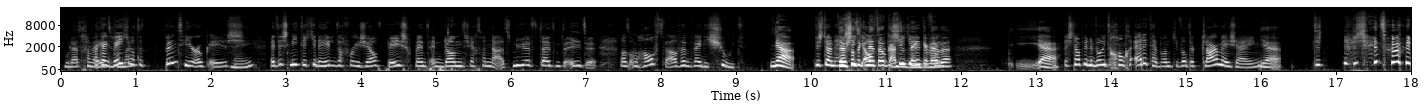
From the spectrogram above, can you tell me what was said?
hoe laat gaan we Maar kijk, eten weet je wat het punt hier ook is? Nee. Het is niet dat je de hele dag voor jezelf bezig bent en dan zegt van, nou, het is nu even tijd om te eten. Want om half twaalf hebben wij die shoot. Ja, Dus dan daar zat ik al- net ook aan te denken. We van- hebben... Ja, Snap je, dan wil je toch gewoon geëdit hebben, want je wilt er klaar mee zijn. ja. Dus zitten we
